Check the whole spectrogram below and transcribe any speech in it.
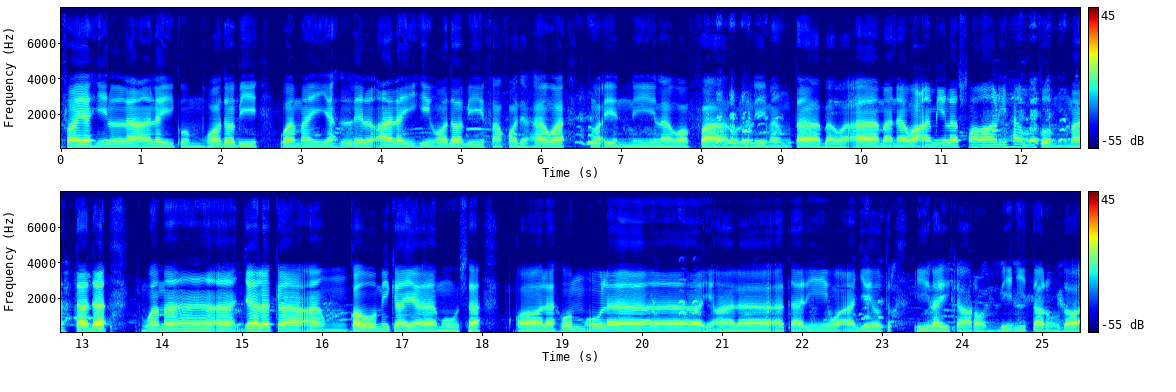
فيهل عليكم غضبي ومن يهلل عليه غضبي فقد هوى. وإني لغفار لمن تاب وآمن وعمل صالحا ثم اهتدى. وما أجلك عن قومك يا موسى؟ قال هم أولئك على أثري وأجلت إليك ربي لترضى.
